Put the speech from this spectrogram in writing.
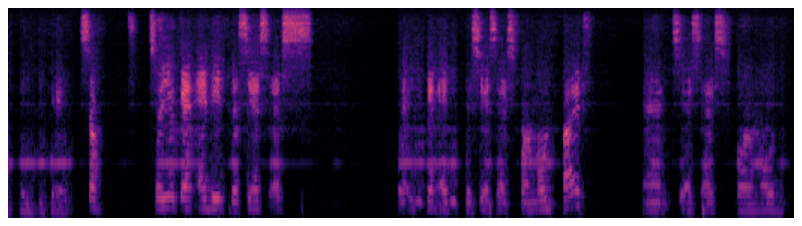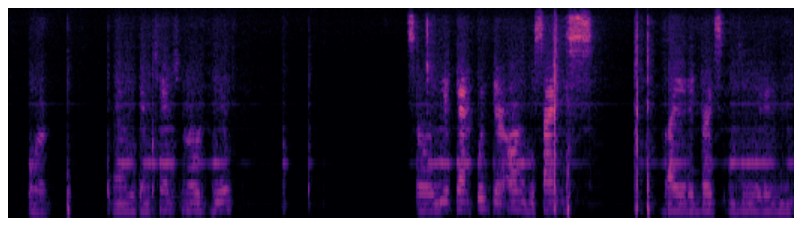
it will be gray. So so you can edit the CSS you can edit the CSS for mode 5 and CSS for mode 4 and you can change mode view so you can put your own designs by reverse engineering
